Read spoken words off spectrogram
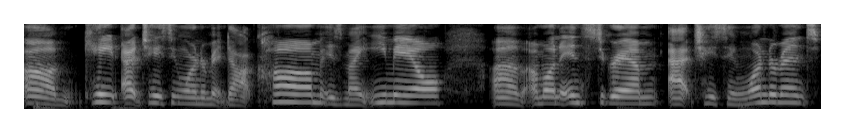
Um, Kate at chasingwonderment.com is my email. Um, I'm on Instagram at chasingwonderment.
